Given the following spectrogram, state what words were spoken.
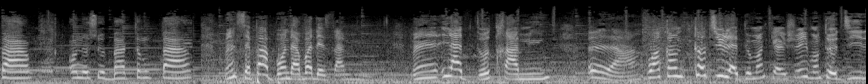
pas, en ne se battant pas. Mais c'est pas bon d'avoir des amis. Mais il a d'autres amis là, quand, quand tu leur demandes quelque chose, ils vont te dire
